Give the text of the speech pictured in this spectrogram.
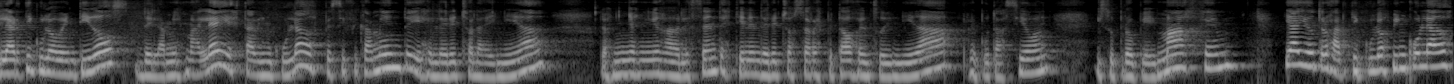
El artículo 22 de la misma ley está vinculado específicamente y es el derecho a la dignidad, los niños, niños y adolescentes tienen derecho a ser respetados en su dignidad, reputación y su propia imagen. Y hay otros artículos vinculados,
